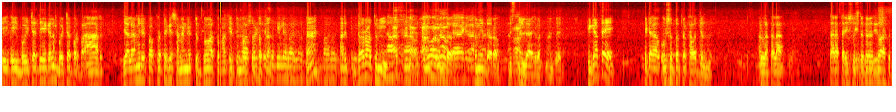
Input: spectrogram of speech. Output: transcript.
এই এই বইটা দিয়ে গেলাম বইটা পড়বা। আর জালামিরের পক্ষ থেকে সামান্য একটু দোয়া তোমাকে তুমি ওষুধপত্র হ্যাঁ? আরে ধরো তুমি। তুমি ধরো। বিসমিল্লাহ ঠিক আছে? এটা ওষুধপত্র খাওয়ার জন্য। আল্লাহ তালা তাড়াতাড়ি সুস্থ করে দোয়া করি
